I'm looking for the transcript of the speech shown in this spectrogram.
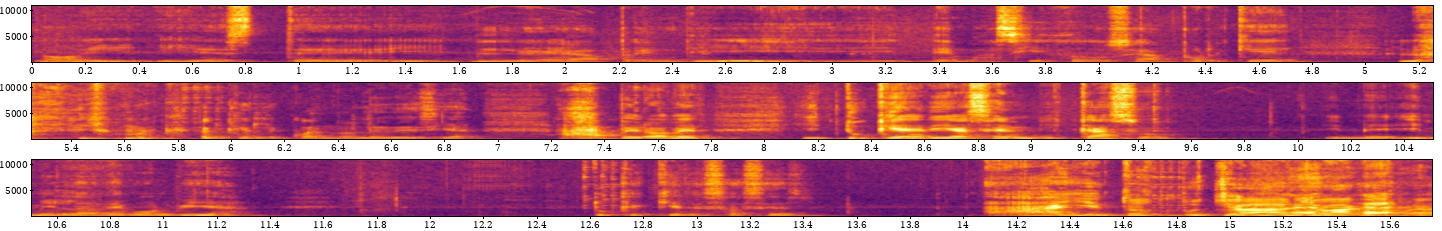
¿no? Y, y, este, y le aprendí demasiado, o sea, porque lo- yo me acuerdo que le- cuando le decía, ah, pero a ver, ¿y tú qué harías en mi caso? Y me, y me la devolvía. ¿Tú qué quieres hacer? Ay, entonces pues ya yo agarré,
